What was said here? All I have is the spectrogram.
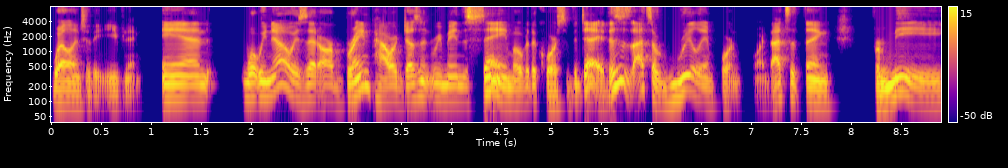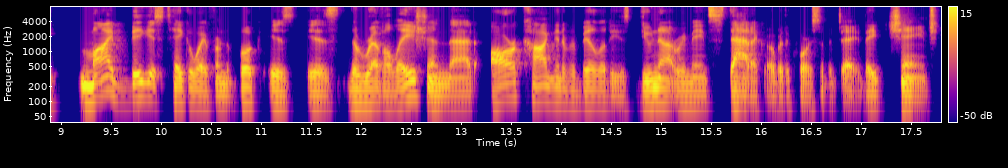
well into the evening. And what we know is that our brain power doesn't remain the same over the course of a day. This is that's a really important point. That's the thing for me. My biggest takeaway from the book is is the revelation that our cognitive abilities do not remain static over the course of a day. They change.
